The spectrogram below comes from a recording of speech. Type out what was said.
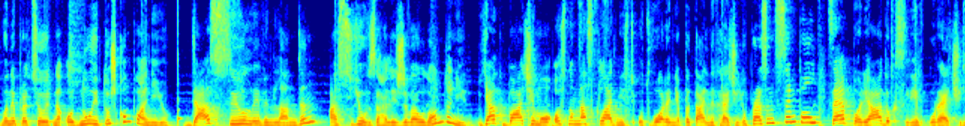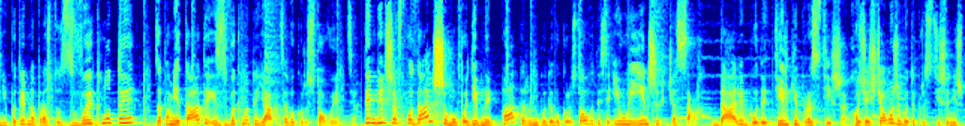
Вони працюють на одну і ту ж компанію. Does Sue live in London? А Сью взагалі живе у Лондоні? Як бачимо, основна складність утворення питальних речень у Present Simple – це порядок слів у реченні. Потрібно просто звикнути, запам'ятати і звикнути, як це використовується. Тим більше в подальшому подібний паттерн буде використовуватися і у інших часах. Далі буде тільки простіше. Хоча що може бути простіше, ніж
